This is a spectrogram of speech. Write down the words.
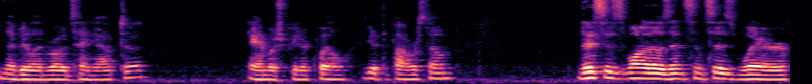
Nebula and Rhodes hang out to ambush Peter Quill get the Power Stone. This is one of those instances where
